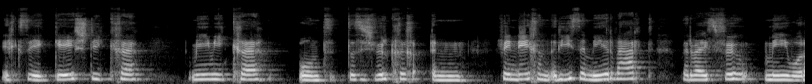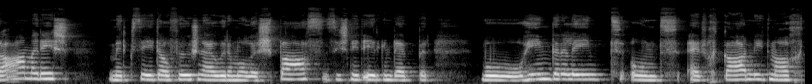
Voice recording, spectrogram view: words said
Ich sehe Gestiken, Mimiken und das ist wirklich ein, finde ich, ein riesen Mehrwert. Man weiß viel mehr, woran man ist. Man sieht auch viel schneller mal einen Spass. Es ist nicht irgendjemand, der hinterlehnt und einfach gar nichts macht,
